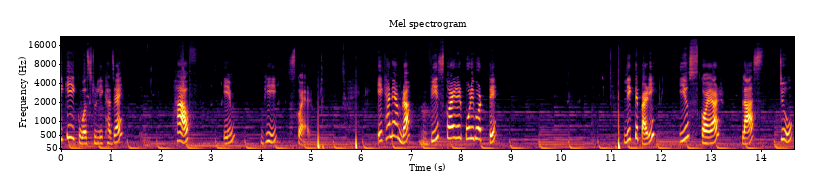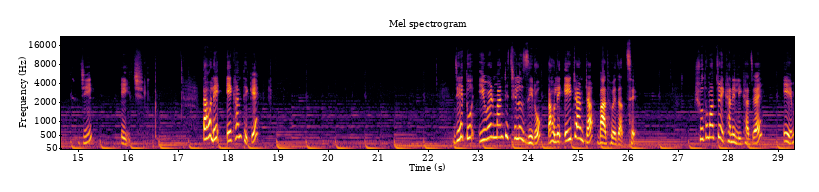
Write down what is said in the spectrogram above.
ইকে ইকুয়ালস টু লেখা যায় হাফ এম ভি স্কোয়ার এখানে আমরা ভি স্কোয়ারের পরিবর্তে লিখতে পারি U square plus two G H তাহলে এখান থেকে যেহেতু ইউ এর মানটি ছিল জিরো তাহলে এই টার্মটা বাদ হয়ে যাচ্ছে। শুধুমাত্র এখানে লেখা যায় M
